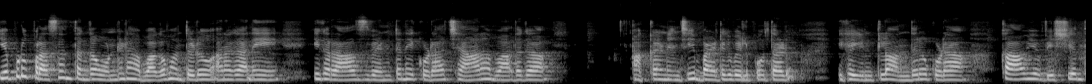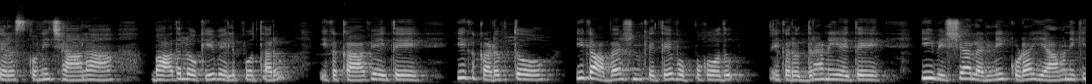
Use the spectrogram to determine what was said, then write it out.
ఎప్పుడు ప్రశాంతంగా ఉండడా ఆ భగవంతుడు? అనగానే ఇక రాజు వెంటనే కూడా చాలా బాధగా అక్కడి నుంచి బయటకు వెళ్ళిపోతాడు. ఇక ఇంట్లో అందరూ కూడా కావ్య విషయం తెలుసుకొని చాలా బాధలోకి వెళ్ళిపోతారు. ఇక కావ్య అయితే ఇక కడుపుతో ఇక అభాషణకి అయితే ఒప్పుకోదు. ఇక రుద్రాణి అయితే ఈ విషయాలన్నీ కూడా యామనికి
